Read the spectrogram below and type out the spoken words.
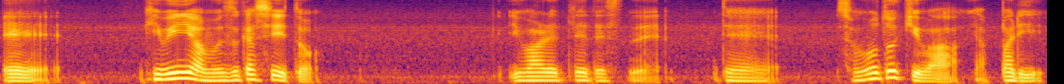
えー、君には難しいと。言われてですね。でその時はやっぱり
